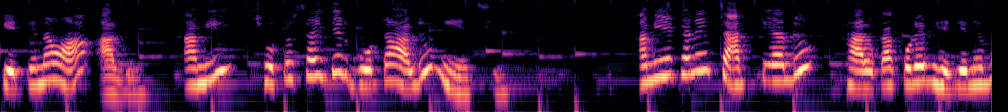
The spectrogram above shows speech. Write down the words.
কেটে নেওয়া আলু। আমি ছোট সাইজের গোটা আলু নিয়েছি। আমি এখানে চারটে আলু হালকা করে ভেজে নেব।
